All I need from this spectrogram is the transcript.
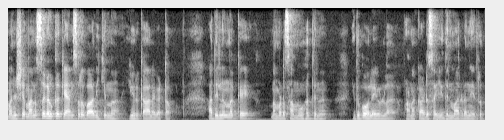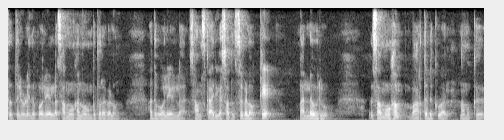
മനുഷ്യ മനസ്സുകൾക്ക് ക്യാൻസർ ബാധിക്കുന്ന ഈ ഒരു കാലഘട്ടം അതിൽ നിന്നൊക്കെ നമ്മുടെ സമൂഹത്തിന് ഇതുപോലെയുള്ള പണക്കാട് സയ്യിദന്മാരുടെ നേതൃത്വത്തിലുള്ള ഇതുപോലെയുള്ള സമൂഹ നോമ്പുതുറകളും അതുപോലെയുള്ള സാംസ്കാരിക സദസ്സുകളൊക്കെ നല്ല ഒരു സമൂഹം വാർത്തെടുക്കുവാൻ നമുക്ക്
